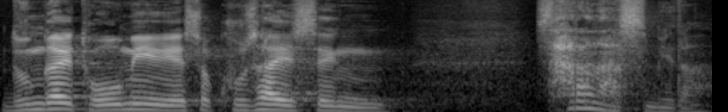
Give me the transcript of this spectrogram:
누군가의 도움에 의해서 구사일생 살아났습니다.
